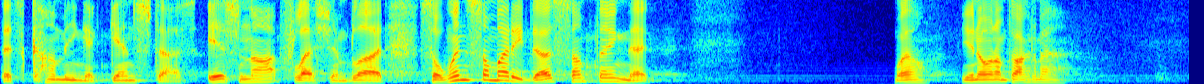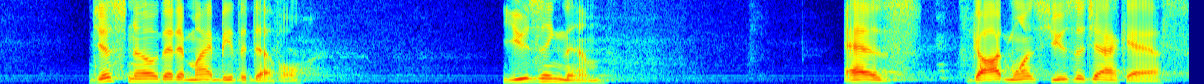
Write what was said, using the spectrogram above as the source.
that's coming against us. It's not flesh and blood. So when somebody does something that, well, you know what I'm talking about? Just know that it might be the devil using them as God once used a jackass.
